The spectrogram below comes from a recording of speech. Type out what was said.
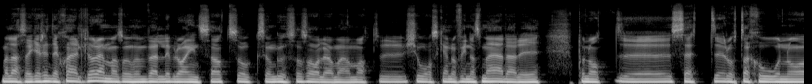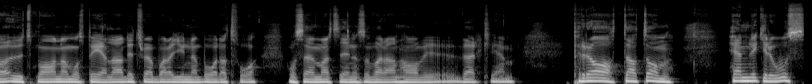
Malassia kanske inte är självklar än, men såg en väldigt bra insats och som Gustav sa jag med om att uh, Shaws kan finnas med där i på något uh, sätt rotation och utmana om att spela. Det tror jag bara gynnar båda två. Och sen Martinez och Varan har vi verkligen pratat om. Henrik Ros,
